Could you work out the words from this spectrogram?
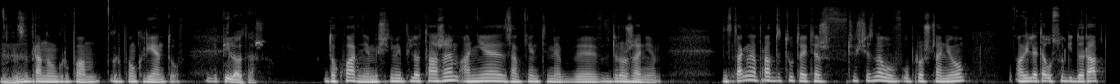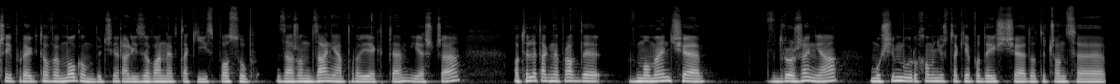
mhm. z wybraną grupą, grupą klientów. I pilotaż. dokładnie myślimy pilotażem, a nie zamkniętym jakby wdrożeniem. Więc tak naprawdę tutaj też, oczywiście znowu w uproszczeniu, o ile te usługi doradcze i projektowe mogą być realizowane w taki sposób zarządzania projektem jeszcze, o tyle tak naprawdę w momencie wdrożenia musimy uruchomić już takie podejście dotyczące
